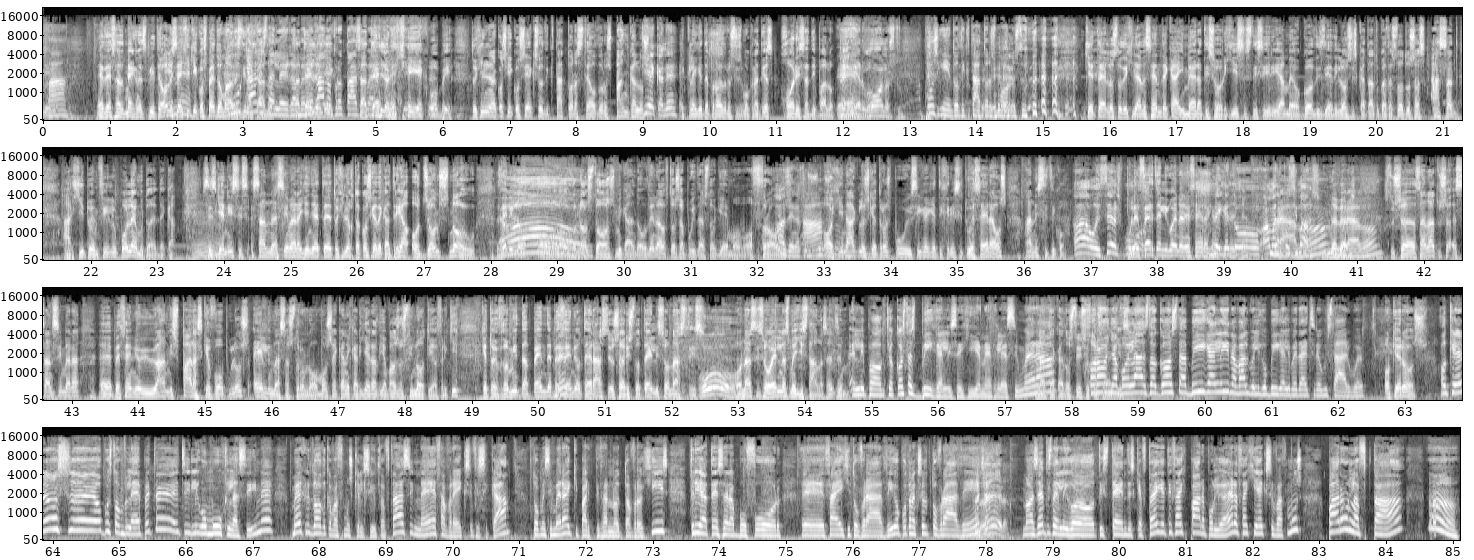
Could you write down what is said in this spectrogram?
Μου. Α, Ε, δεν θα μέχρι να τις πείτε όλες, Ε, ναι. έχει και 25 ομάδες. Εγώ Τι κι να άλλες κάνω. τα λέγαμε, Θα τέλειωνε- μεγάλο πρωτάθλημα Θα τέλειωνε έχουμε. και η εκπομπή. Το 1926 ο δικτάτορας Θεόδωρος Πάγκαλος Τι έκανε; εκλέγεται πρόεδρος της Δημοκρατίας χωρίς αντίπαλο. Ε, Περίεργο. Μόνος του. Πώς γίνεται ο δικτάτορας μόνος του; Και τέλος το 2011 η μέρα της οργής στη Συρία με ογκώδεις διαδηλώσεις κατά του καθεστώτος Άσαντ, αρχή του εμφύλιου πολέμου το 11. Mm. Στις γεννήσεις, σαν σήμερα γεννιέται το 1813 ο Τζον Σνόου. Δεν είναι ο, ο γνωστός, μην κάνετε, ο- δεν είναι αυτός που ήταν στο Game of, of Thrones. Α, δεν είναι αυτός ο Όχι, είναι Άγγλος γιατρός που εισήγαγε τη χρήση του εθέρα ως αναισθητικό. Α, ο Εθέρας που. Που λέει φέρτε λίγο έναν εθέρα Ναι, κάτι για τέτοιο. το. Άμα δεν το θυμάσαι. Μπράβο. Στους ε, θανάτους, σαν σήμερα, ε, πεθαίνει ο Ιωάννης Παρασκευόπουλος, Έλληνας αστρονόμος. Έκανε καριέρα, διαβάζω, στη Νότια Αφρική. Και το 75 πεθαίνει ο τεράστιος Αριστοτέλης ο Νάστης. Ναι. Ω. Ο Νάστης ο Έλληνας Μεγιστάνας, έτσι. Ε, Λοιπόν, και ο Κώστας Μπίγαλης έχει γενέθλια σήμερα. Να τα κατοστήσει ο Χρόνια Κωστάκης. πολλά στον Κώστα Μπίγαλη. Να βάλουμε λίγο Μπίγαλη μετά έτσι να γουστάρουμε. Ο καιρός. Ο καιρός, ε, όπως τον βλέπετε, έτσι λίγο μούχλας είναι. Μέχρι 12 βαθμούς Κελσίου θα φτάσει. Ναι, θα βρέξει φυσικά. Το μεσημεράκι υπάρχει πιθανότητα βροχής. 3-4 μποφόρ ε, θα έχει το βράδυ. Οπότε να ξέρετε το βράδυ. Θα έχει αέρα. Μαζέψτε λίγο τις τέντες και αυτά, γιατί θα έχει πάρα πολύ αέρα. Θα έχει 6 βαθμούς. Παρ' όλα αυτά.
